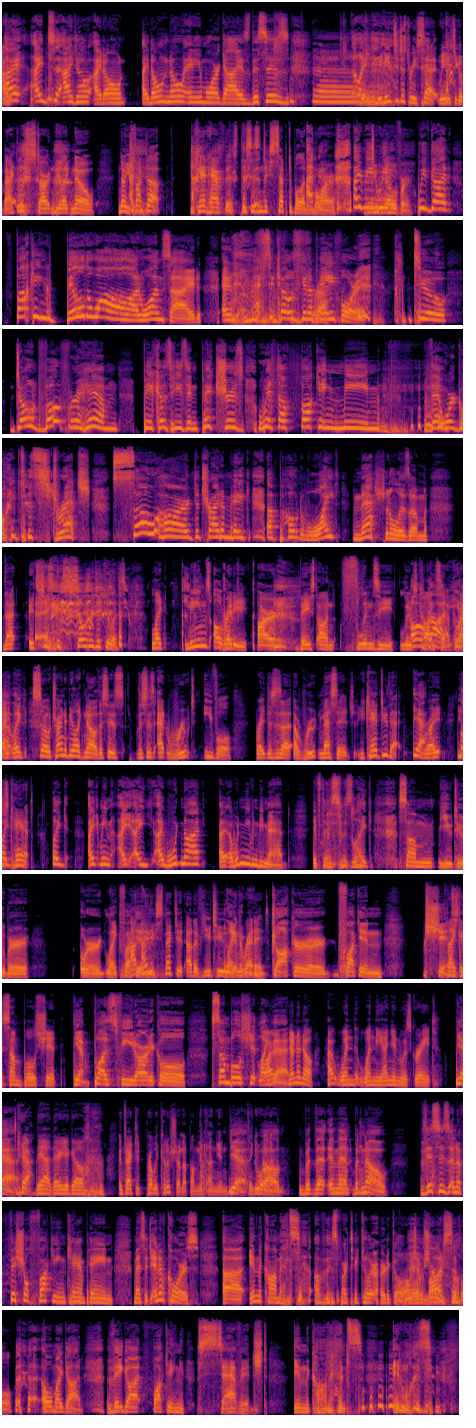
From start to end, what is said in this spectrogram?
I. I. I don't, I don't, I don't know anymore, guys. This is uh, like. we need to just reset. We need to go back to the start and be like, no, no, you fucked up. You can't have this. This isn't acceptable anymore. I mean, Do it we- over. We've got fucking build a wall on one side, and Mexico's gonna pay for it. To don't vote for him because he's in pictures with a fucking meme that we're going to stretch so hard to try to make about white nationalism. That it's just it's so ridiculous. Like memes already are based on flimsy, loose Oh, God, concept, yeah, right? like- so trying to be like, no, this is this is at root evil, right? This is a, a root message. You can't do that. Yeah. Right? You Like- just can't. like I mean I I I would not I, I wouldn't even be mad if this was like some YouTuber or like fucking I, I'd expect it out of YouTube like and Reddit. Gawker or fucking shit. Like some bullshit. yeah, BuzzFeed article, some bullshit like Or- that. No, no, no. How, when when the onion was great. Yeah. Yeah. Yeah, there you go. In fact, it probably could have shown up on the Onion. Yeah. Think about well, it. but that and then but no. This is an official fucking campaign message. And of course, uh, in the comments of this particular article, which I'm sure on- civil. oh my god, they got fucking savaged in the comments. it was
